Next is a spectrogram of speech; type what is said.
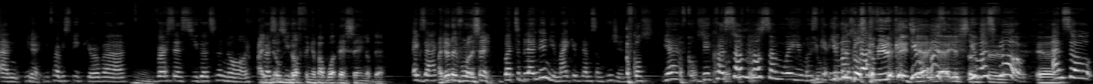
and you know, you probably speak Yoruba Hmm. versus you go to the north I know you go nothing about what they're saying up there. Exactly. I don't know even what they're saying. But to blend in, you might give them some pidgin. Of course. Yeah, Of course, Because of somehow, course. some way, you must You, get. You you must just, communicate. you yeah, must- yeah, it's so you must true. flow. Yeah. And so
